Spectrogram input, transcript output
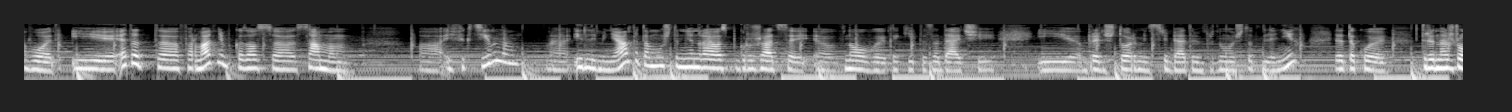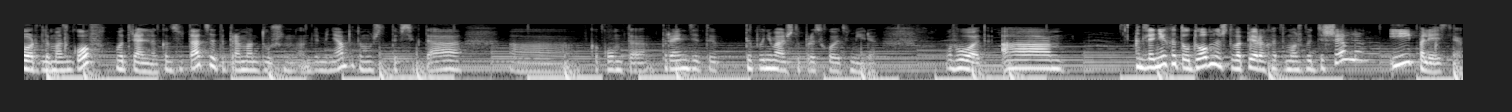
Вот. И этот э, формат мне показался самым а, эффективным э, и для меня, потому что мне нравилось погружаться э, в новые какие-то задачи и брейнштормить с ребятами, придумать что-то для них. Это такой тренажер для мозгов. Вот реально, консультация — это прям отдушина для меня, потому что ты всегда в каком-то тренде, ты, ты понимаешь, что происходит в мире. Вот. А для них это удобно, что, во-первых, это может быть дешевле и полезнее.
